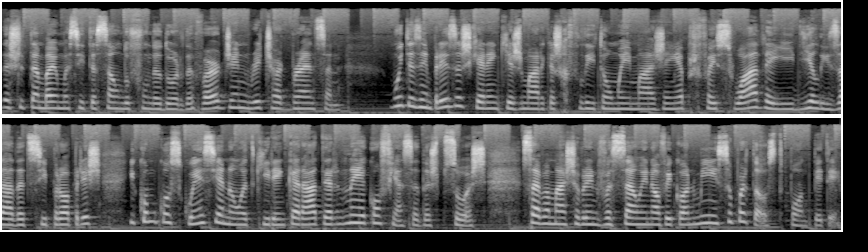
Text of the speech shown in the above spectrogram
Deixo-lhe também uma citação do fundador da Virgin, Richard Branson. Muitas empresas querem que as marcas reflitam uma imagem aperfeiçoada e idealizada de si próprias e, como consequência, não adquirem caráter nem a confiança das pessoas. Saiba mais sobre inovação e nova economia em supertoast.pt.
